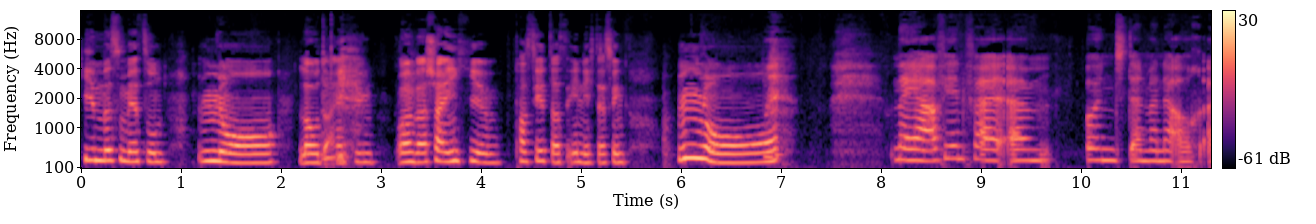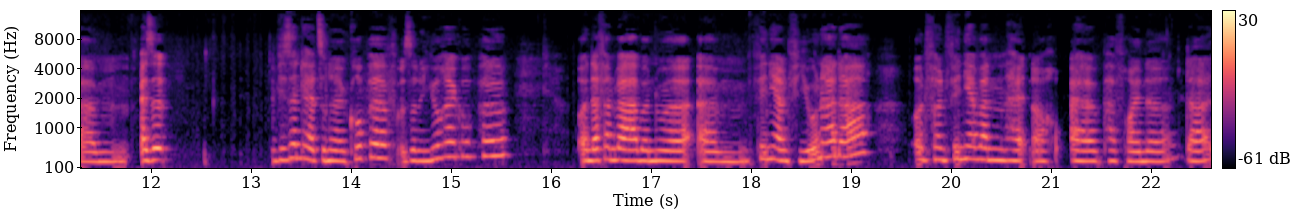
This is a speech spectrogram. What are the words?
Hier müssen wir jetzt so ein no laut einfügen. Und wahrscheinlich hier passiert das eh nicht. Deswegen no. Naja, auf jeden Fall. Ähm, und dann waren da auch, ähm, also wir sind halt so eine Gruppe, so eine Jura-Gruppe. Und davon war aber nur ähm, Finja und Fiona da. Und von Finja waren halt noch äh, ein paar Freunde da,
